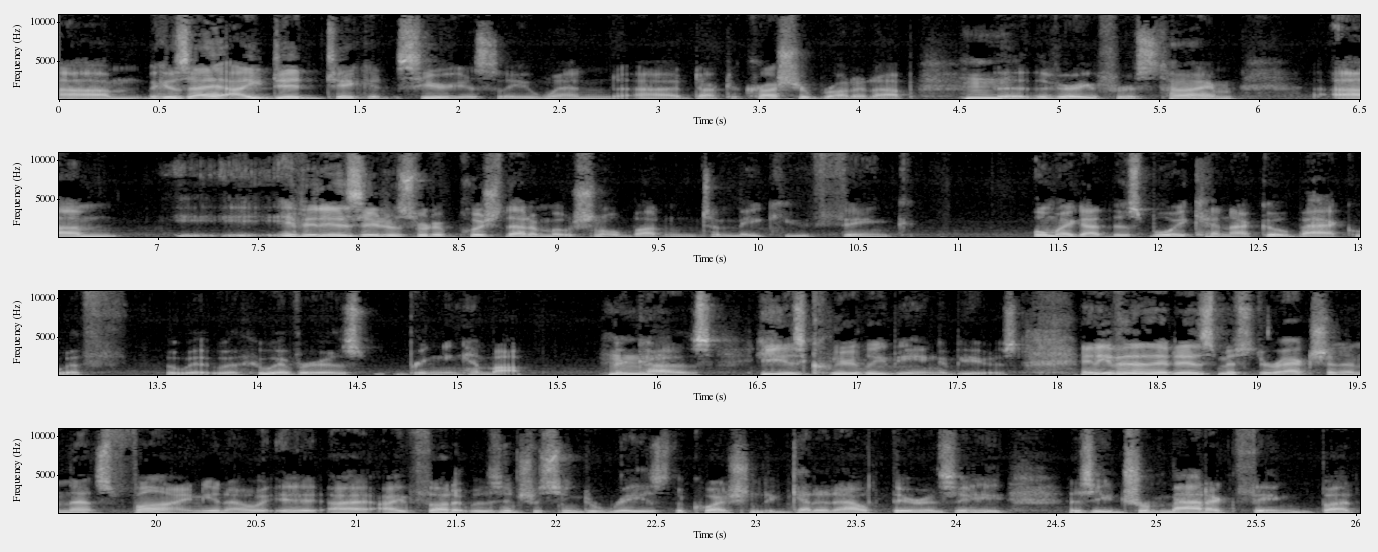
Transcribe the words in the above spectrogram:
Um, because I, I did take it seriously when uh, Dr. Crusher brought it up the, the very first time. Um, if it is there to sort of push that emotional button to make you think, oh my God, this boy cannot go back with, with, with whoever is bringing him up Hmm. because he is clearly being abused. And even if it is misdirection, and that's fine, you know, it, I, I thought it was interesting to raise the question to get it out there as a as a dramatic thing, but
